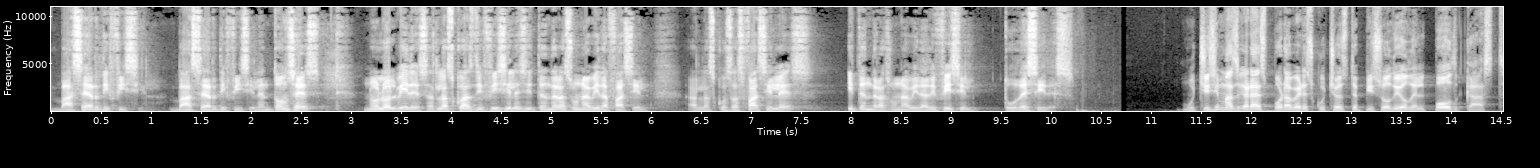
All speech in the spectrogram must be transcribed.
Va a ser difícil, va a ser difícil. Entonces, no lo olvides, haz las cosas difíciles y tendrás una vida fácil. Haz las cosas fáciles y tendrás una vida difícil. Tú decides. Muchísimas gracias por haber escuchado este episodio del podcast.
